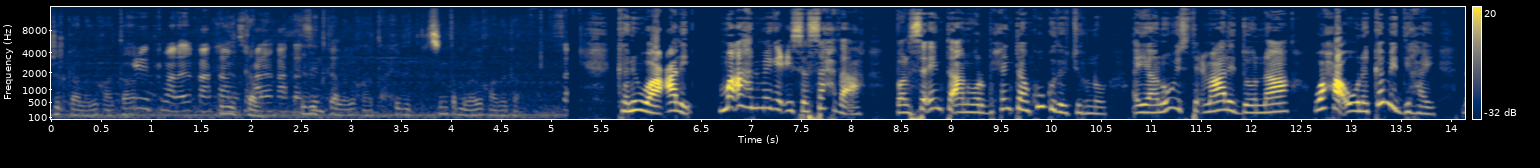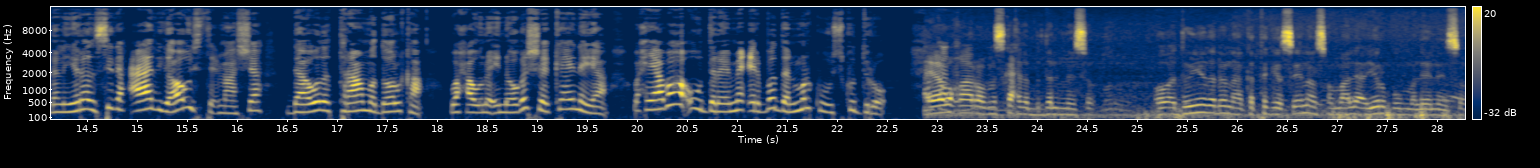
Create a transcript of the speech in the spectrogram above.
jirkaa laga qaataa. Xididka laga qaataa xididka sinta? ma laga qaadan kara kani waa cali. Ma ahan magaciisa saxda ah balse inta aan warbixintan ku guda jirno ayaanu u isticmaali doonaa waxa uuna ka mid yahay dhallinyarada sida caadiga ah u isticmaasha daawada traamadoolka waxa uuna inooga sheekaynayaa waxyaabaha uu dareemay cirbadan markuu isku diro. Waxyaabo qaar oo maskaxda bedelmayso oo adduunyada dhan aa ka tagayso inaan soomaaliya yurub u malaynayso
